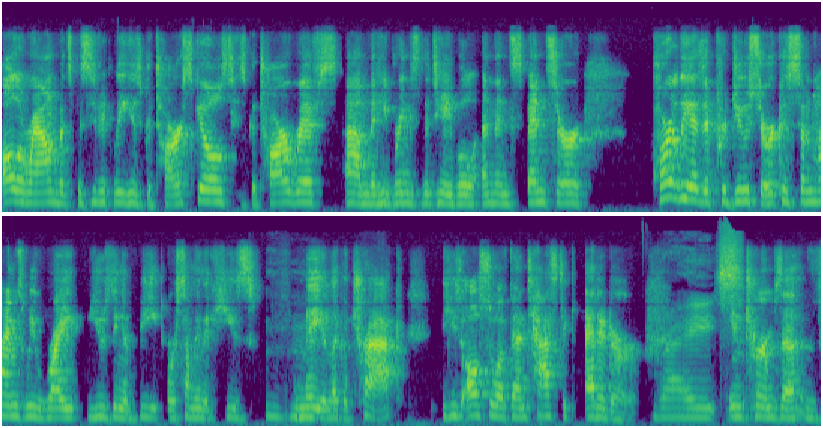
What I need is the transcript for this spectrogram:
all around, but specifically his guitar skills, his guitar riffs um, that he brings to the table, and then Spencer. Partly as a producer, because sometimes we write using a beat or something that he's Mhm. made, like a track. He's also a fantastic editor Right. in terms of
